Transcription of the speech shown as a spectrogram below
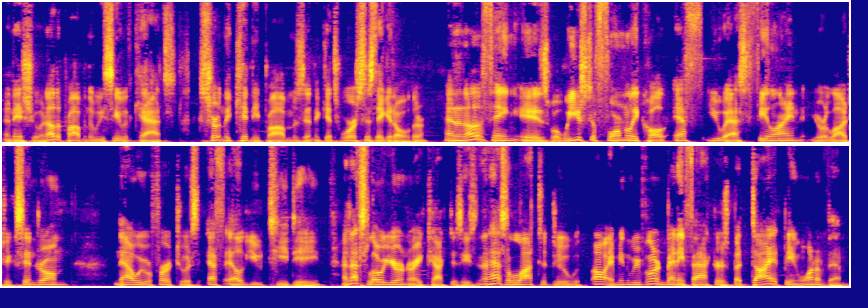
an issue. Another problem that we see with cats, certainly kidney problems, and it gets worse as they get older. And another thing is what we used to formerly call FUS, feline urologic syndrome. Now we refer to as FLUTD, and that's lower urinary tract disease. And that has a lot to do with, oh, I mean, we've learned many factors, but diet being one of them.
